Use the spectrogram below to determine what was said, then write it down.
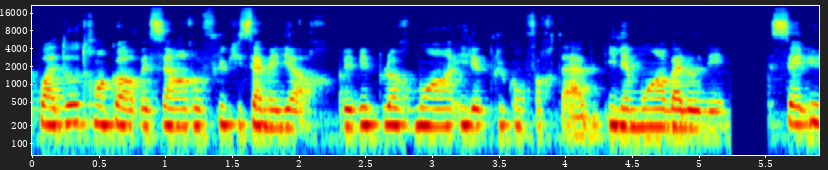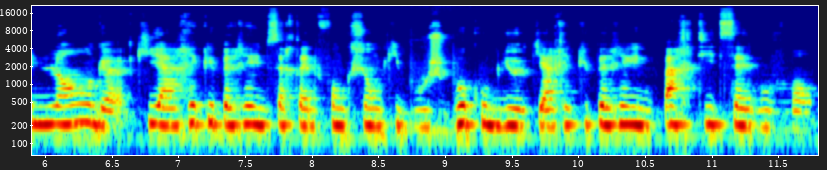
Quoi d'autre encore? Ben, C'est un reflux qui s'améliore. Bébé pleure moins, il est plus confortable, il est moins ballonné. C'est une langue qui a récupéré une certaine fonction, qui bouge beaucoup mieux, qui a récupéré une partie de ses mouvements.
